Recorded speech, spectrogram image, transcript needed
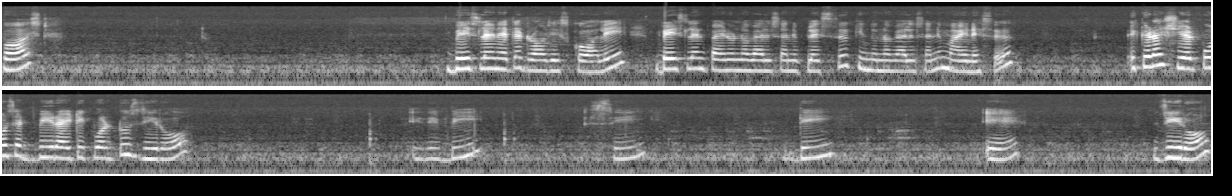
ఫస్ట్ బేస్ లైన్ అయితే డ్రా చేసుకోవాలి. బేస్ లైన్ పైన ఉన్న వాల్యూస్ అన్ని ప్లస్ కింద ఉన్న వాల్యూస్ అన్ని మైనస్ ఇక్కడ shear force at B right equal to zero ఇది B C D A zero.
